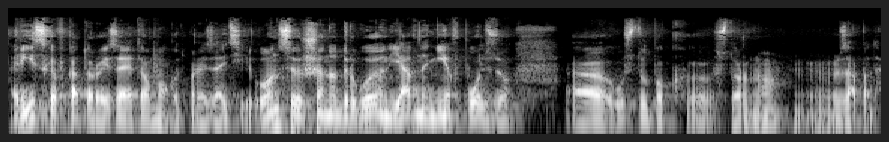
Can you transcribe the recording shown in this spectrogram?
рисков, которые из-за этого могут произойти, он совершенно другой, он явно не в пользу э, уступок в сторону э, Запада.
